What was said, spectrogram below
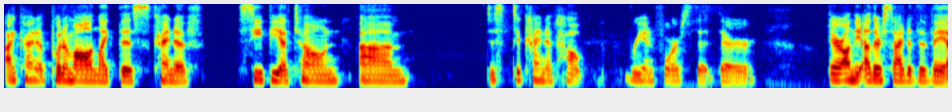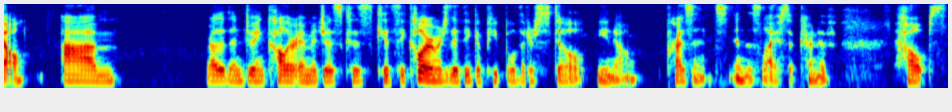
I kind of put them all in like this kind of sepia tone, um, just to kind of help reinforce that they're they're on the other side of the veil, um, rather than doing color images because kids see color images they think of people that are still you know present in this life, so it kind of helps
